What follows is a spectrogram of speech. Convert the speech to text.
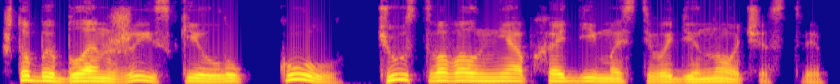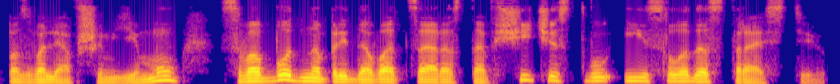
чтобы бланжийский Луккул чувствовал необходимость в одиночестве, позволявшем ему свободно предаваться ростовщичеству и сладострастию,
